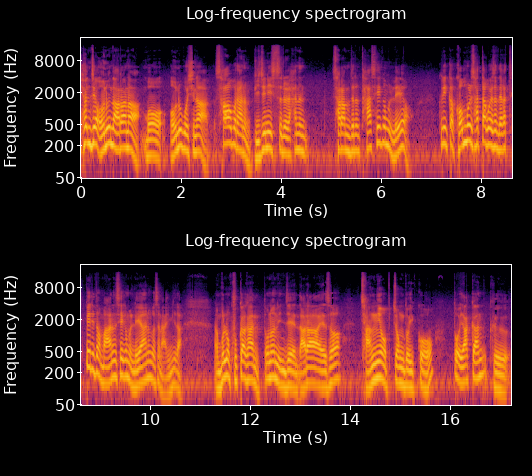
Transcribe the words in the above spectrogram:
현재 어느 나라나 뭐 어느 곳이나 사업을 하는 비즈니스를 하는 사람들은 다 세금을 내요. 그러니까 건물 샀다고 해서 내가 특별히 더 많은 세금을 내야 하는 것은 아닙니다. 아, 물론 국가 간 또는 이제 나라에서 장려 업종도 있고 또 약간 그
